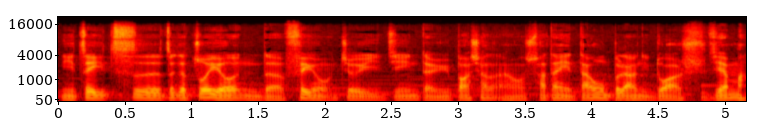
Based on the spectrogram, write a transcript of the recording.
你这一次这个桌游你的费用就已经等于报销了，然后刷单也耽误不了你多少时间嘛，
